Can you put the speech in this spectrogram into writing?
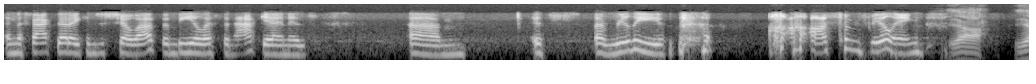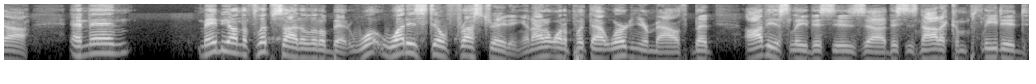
And the fact that I can just show up and be Alyssa Nakken is, um, it's a really awesome feeling. Yeah, yeah. And then maybe on the flip side a little bit, what what is still frustrating? And I don't want to put that word in your mouth, but obviously this is uh, this is not a completed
